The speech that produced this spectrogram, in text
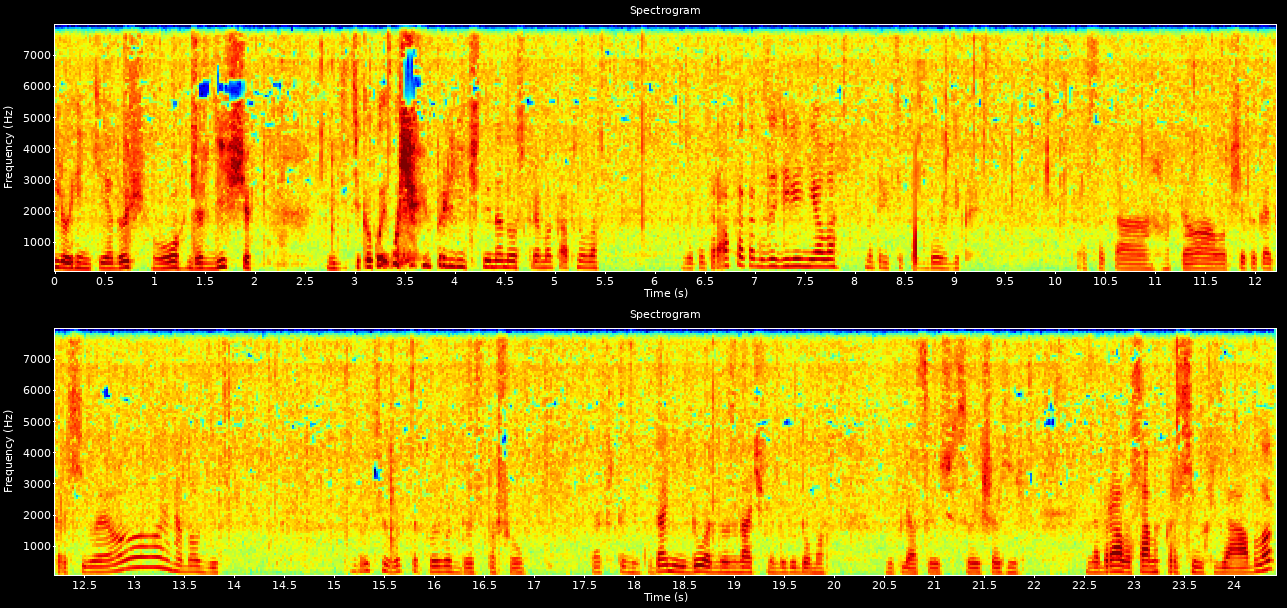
легенький, а дождь, о, дождище. Видите, какой ой, приличный на нос прямо капнула. Зато травка как зазеленела. Смотрите, под дождик. Красота. Да, вообще какая красивая. Ой, обалдеть. Короче, вот такой вот дождь пошел. Так что никуда не иду однозначно. Буду дома выплясывать свои шаги. Набрала самых красивых яблок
